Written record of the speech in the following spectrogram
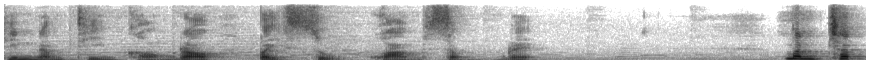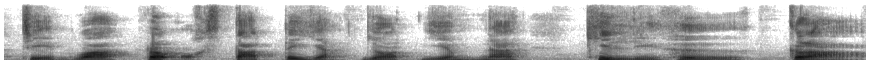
ที่นำทีมของเราไปสู่ความสำเร็จ มันชัดเจนว่าเราออกสตาร์ทได้อย่างยอดเยี่ยมนะ คิลลิเฮอร์กล่าว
